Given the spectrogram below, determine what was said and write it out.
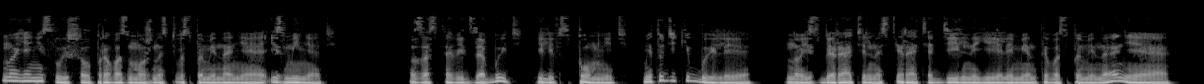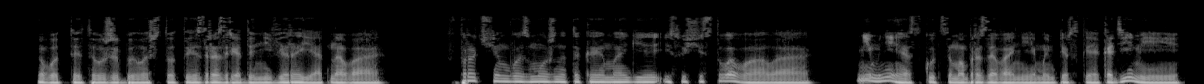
но я не слышал про возможность воспоминания изменять. Заставить забыть или вспомнить методики были, но избирательно стирать отдельные элементы воспоминания — вот это уже было что-то из разряда невероятного. Впрочем, возможно, такая магия и существовала. Не мне, а с куцым образованием имперской академии,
